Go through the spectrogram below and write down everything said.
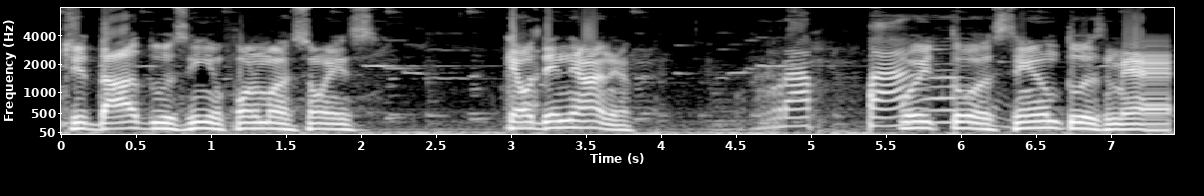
de dados e informações, que é o DNA, né? Rapaz. 800 mega.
